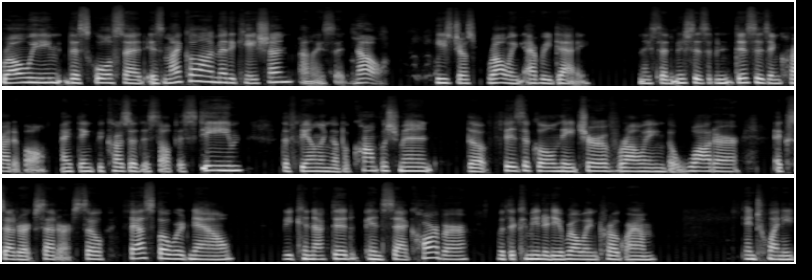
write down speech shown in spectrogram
Rowing the school said is michael on medication? And i said no he's just rowing every day. And they said this is this is incredible. I think because of the self-esteem the feeling of accomplishment the physical nature of rowing the water et cetera, et cetera. So fast forward now, we connected in Sag Harbor with the community rowing program in 20,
